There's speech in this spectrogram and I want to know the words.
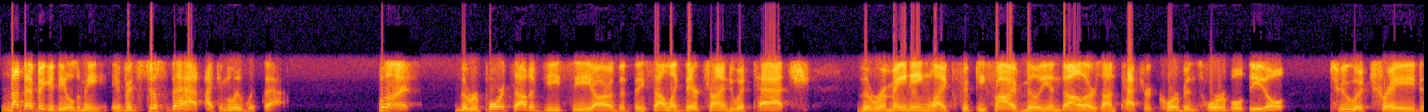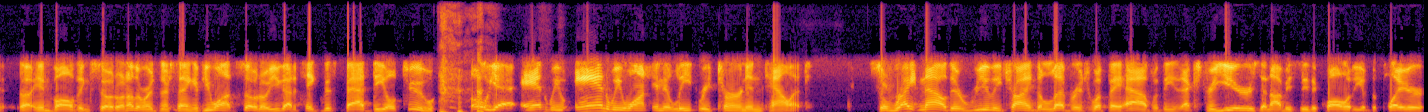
not that big a deal to me. If it's just that, I can live with that. But the reports out of D.C. are that they sound like they're trying to attach the remaining like 55 million dollars on Patrick Corbin's horrible deal to a trade uh, involving Soto. In other words, they're saying if you want Soto, you got to take this bad deal too. oh yeah, and we and we want an elite return in talent. So right now they're really trying to leverage what they have with these extra years and obviously the quality of the player.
